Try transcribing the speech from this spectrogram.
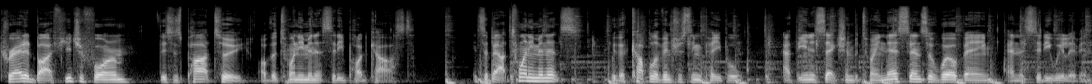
Created by Future Forum, this is part two of the 20 Minute City podcast. It's about 20 minutes with a couple of interesting people at the intersection between their sense of well-being and the city we live in.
